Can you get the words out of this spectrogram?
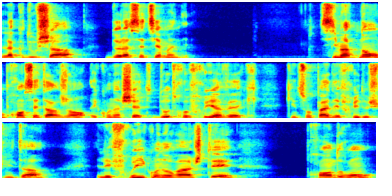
la Kdusha de la septième année. Si maintenant on prend cet argent et qu'on achète d'autres fruits avec qui ne sont pas des fruits de Shemitah, les fruits qu'on aura achetés prendront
